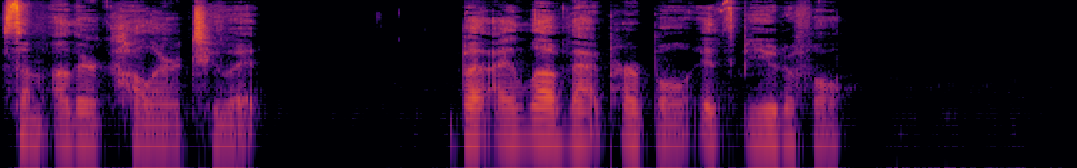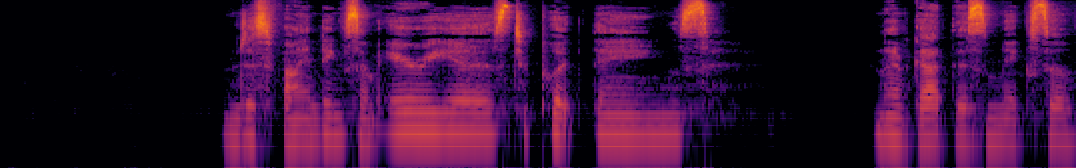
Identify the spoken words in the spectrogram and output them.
some other color to it. But I love that purple. It's beautiful. I'm just finding some areas to put things and I've got this mix of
